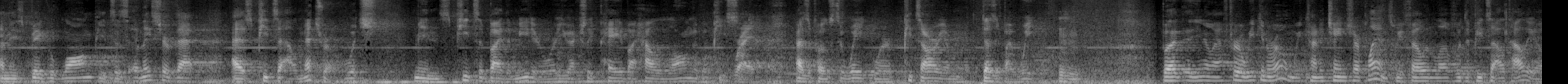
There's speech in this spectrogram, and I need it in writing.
and these big long pizzas. And they serve that as pizza al metro, which means pizza by the meter, where you actually pay by how long of a piece, Right. as opposed to weight, where Pizzarium does it by weight. But uh, you know, after a week in Rome, we kind of changed our plans. We fell in love with the pizza al taglio,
